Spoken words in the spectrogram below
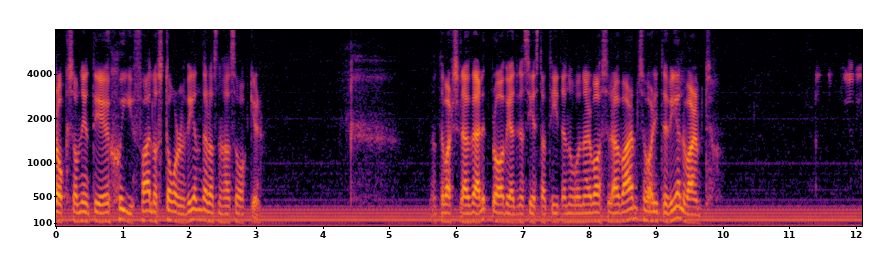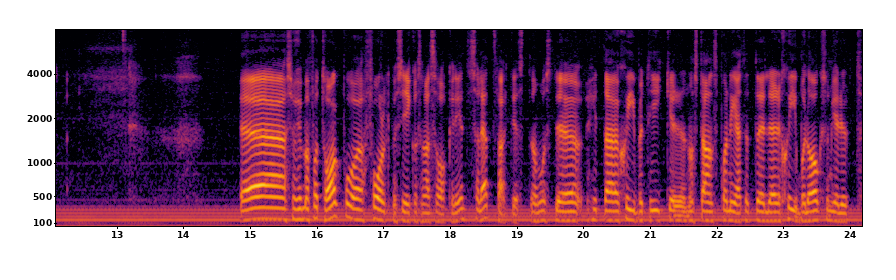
också om det inte är skyfall och stormvindar och såna här saker. Det har inte varit sådär väldigt bra väder den sista tiden. Och när det var sådär varmt så var det lite väl varmt. Eh, så hur man får tag på folkmusik och sådana saker det är inte så lätt faktiskt. Man måste hitta skivbutiker någonstans på nätet eller skivbolag som ger ut.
